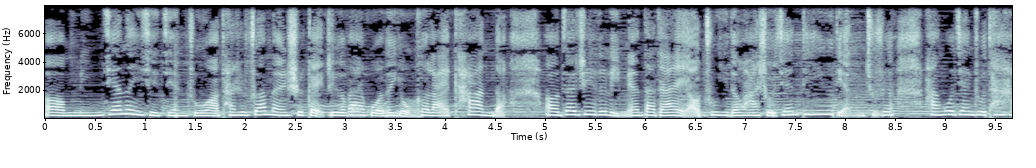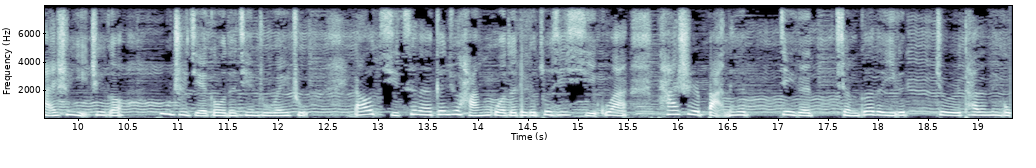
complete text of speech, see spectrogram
呃民间的一些建筑啊，它是专门是给这个外国的游客来看的。呃，在这个里面，大家也要注意的话，首先第一个点就是韩国建筑它还是以这个木质结构的建筑为主，然后其次呢，根据韩国的这个作息习惯，它是把那个。这个整个的一个就是它的那个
